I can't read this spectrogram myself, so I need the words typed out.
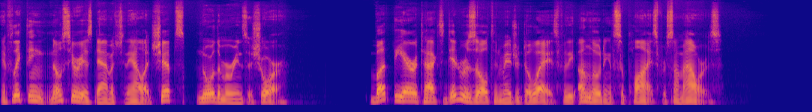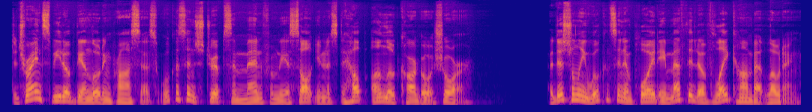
inflicting no serious damage to the Allied ships nor the Marines ashore. But the air attacks did result in major delays for the unloading of supplies for some hours. To try and speed up the unloading process, Wilkinson stripped some men from the assault units to help unload cargo ashore. Additionally, Wilkinson employed a method of light combat loading,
